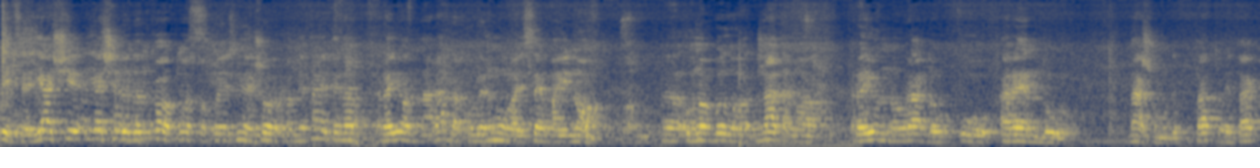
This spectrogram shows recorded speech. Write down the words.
Дивіться, я ще, я ще додатково просто поясню, якщо ви пам'ятаєте, нам районна рада повернула це майно. Е, Воно було надано районну раду у оренду нашому депутату, так?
